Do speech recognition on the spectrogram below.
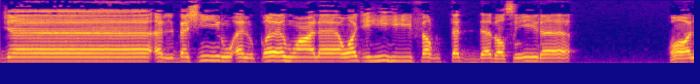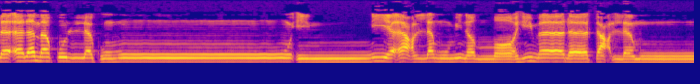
جاء البشير ألقاه على وجهه فارتد بصيرا. قال ألم قل لكم إني أعلم من الله ما لا تعلمون؟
